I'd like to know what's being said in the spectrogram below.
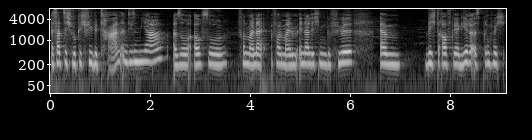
es hat sich wirklich viel getan in diesem Jahr. Also auch so von meiner, von meinem innerlichen Gefühl, ähm, wie ich darauf reagiere. Es bringt mich,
